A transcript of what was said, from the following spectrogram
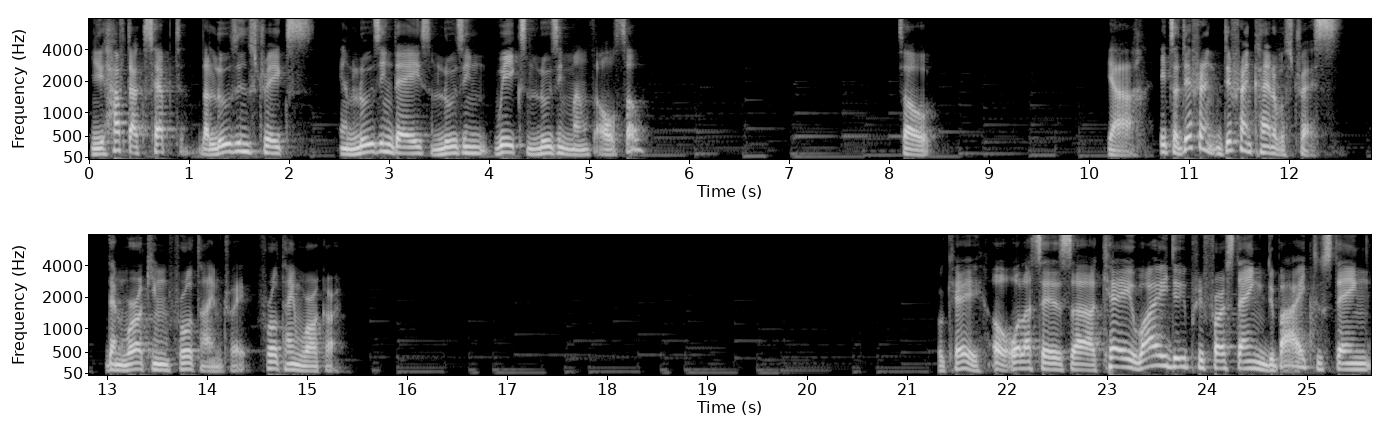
You have to accept the losing streaks and losing days and losing weeks and losing months also. So yeah, it's a different different kind of stress than working full-time trade, full-time worker. Okay. Oh, Ola says, uh, Kay, why do you prefer staying in Dubai to staying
